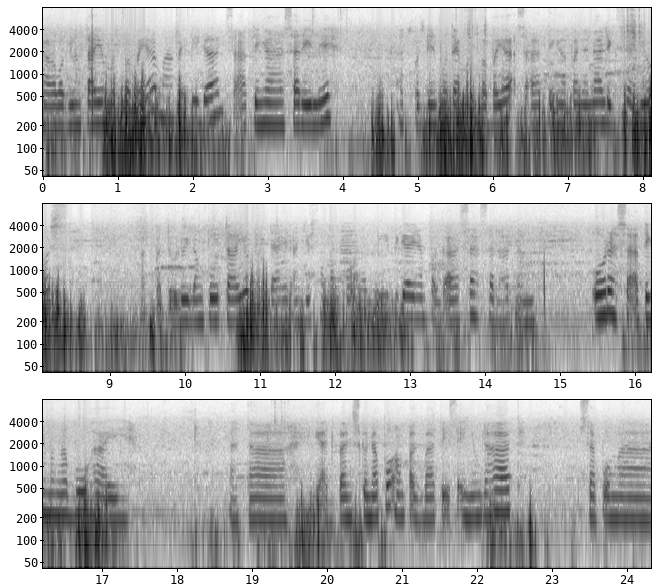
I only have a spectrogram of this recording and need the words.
Basta wag lang tayo magpabaya mga kaibigan sa ating ah, sarili. At pag din po tayo magpabaya sa ating ah, pananalig sa Diyos. Magpatuloy lang po tayo dahil ang Diyos naman po ang nagbibigay ng pag-asa sa lahat ng oras sa ating mga buhay. At ah, i-advance ko na po ang pagbati sa inyong lahat isa pong ah,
